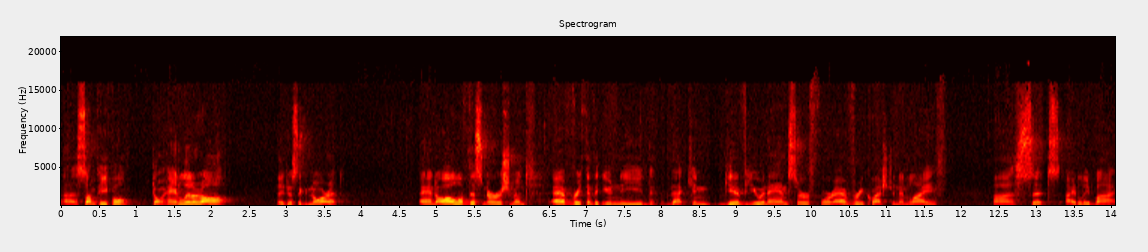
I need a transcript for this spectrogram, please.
Uh, some people don't handle it at all, they just ignore it. And all of this nourishment, everything that you need that can give you an answer for every question in life, uh, sits idly by.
